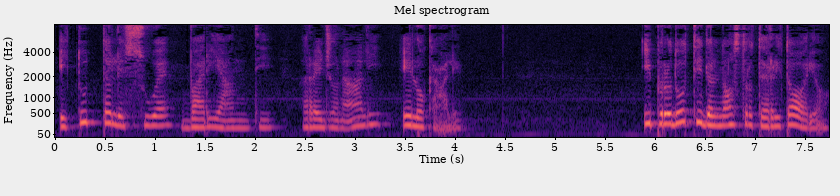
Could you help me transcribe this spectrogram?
e tutte le sue varianti regionali e locali. I prodotti del nostro territorio,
